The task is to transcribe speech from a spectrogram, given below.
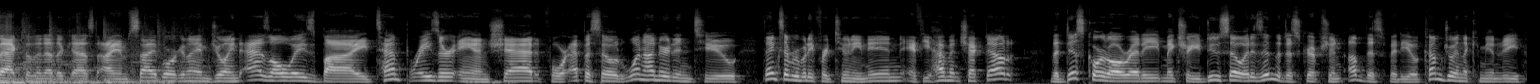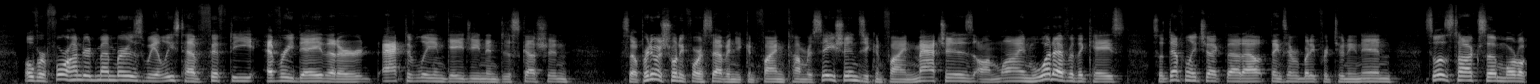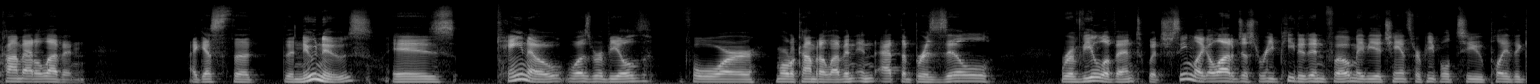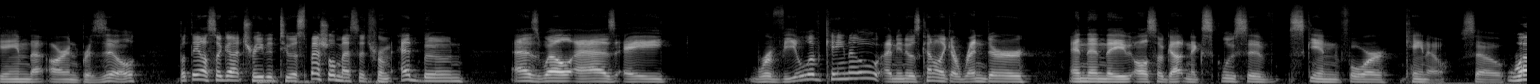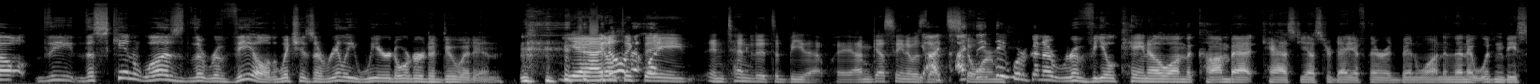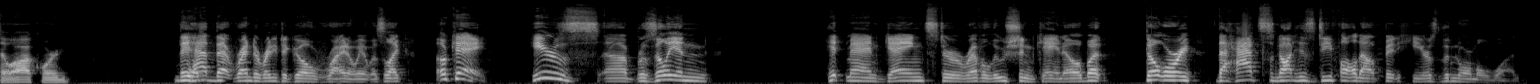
Back to the Nethercast. I am Cyborg, and I am joined, as always, by Temp, Razor, and Shad for episode 102. Thanks everybody for tuning in. If you haven't checked out the Discord already, make sure you do so. It is in the description of this video. Come join the community. Over 400 members. We at least have 50 every day that are actively engaging in discussion. So pretty much 24/7 you can find conversations, you can find matches online, whatever the case. So definitely check that out. Thanks everybody for tuning in. So let's talk some Mortal Kombat 11. I guess the the new news is Kano was revealed for Mortal Kombat 11 in at the Brazil reveal event, which seemed like a lot of just repeated info, maybe a chance for people to play the game that are in Brazil. But they also got treated to a special message from Ed Boon as well as a reveal of Kano. I mean, it was kind of like a render, and then they also got an exclusive skin for Kano. So, Well, the the skin was the reveal, which is a really weird order to do it in. yeah, I don't know think that, like- they intended it to be that way. I'm guessing it was I, that I storm. I think they were gonna reveal Kano on the Kombat Kast yesterday if there had been one, and then it wouldn't be so awkward. they had that render ready to go right away. It was like, okay, here's uh, Brazilian hitman gangster revolution Kano, but don't worry, the hat's not his default outfit. Here's the normal one.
